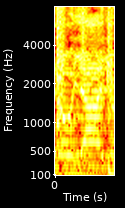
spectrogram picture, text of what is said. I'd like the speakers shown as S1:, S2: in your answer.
S1: pero ya yo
